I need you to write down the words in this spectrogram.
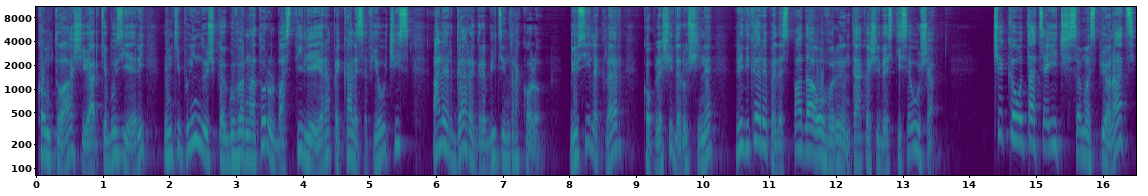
Comtoa și archebuzierii, închipuindu-și că guvernatorul Bastiliei era pe cale să fie ucis, alergară grăbiți într-acolo. Bussy Leclerc, copleșit de rușine, ridică repede spada, o vârâ în teacă și deschise ușa. Ce căutați aici să mă spionați?"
